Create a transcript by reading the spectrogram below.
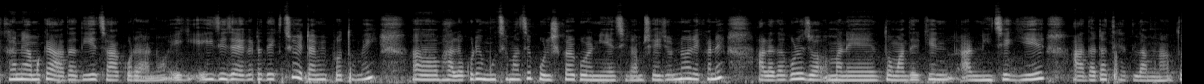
এখানে আমাকে আদা দিয়ে চা করে আনো। এই এই যে জায়গাটা দেখছ, এটা আমি প্রথমেই ভালো করে মুছে মাছে পরিষ্কার করে নিয়েছিলাম। সেই জন্য আর এখানে আলাদা করে মানে তোমাদেরকে আর নিচে গিয়ে আদাটা থেতলাম না। তো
